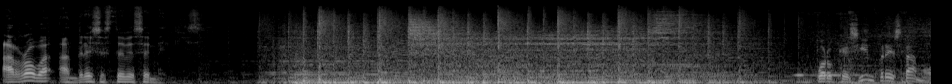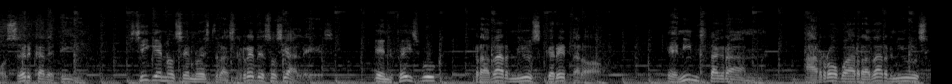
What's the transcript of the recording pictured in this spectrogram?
arroba Andrés Esteves MX. Porque siempre estamos cerca de ti, síguenos en nuestras redes sociales. En Facebook, Radar News Querétaro. En Instagram, arroba Radar News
